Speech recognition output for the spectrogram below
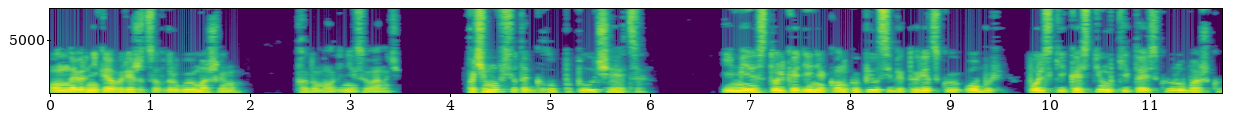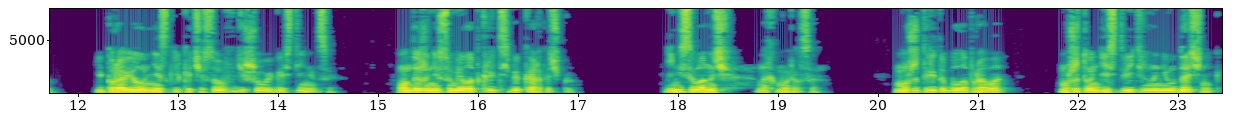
он наверняка врежется в другую машину, подумал Денис Иванович. Почему все так глупо получается? Имея столько денег, он купил себе турецкую обувь, польский костюм, китайскую рубашку и провел несколько часов в дешевой гостинице. Он даже не сумел открыть себе карточку. Денис Иванович нахмурился. Может, Рита была права? Может, он действительно неудачник?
